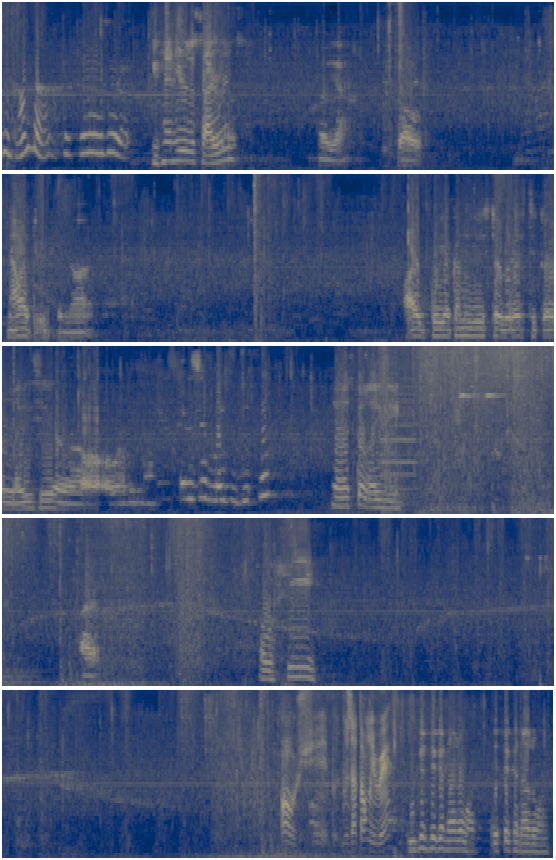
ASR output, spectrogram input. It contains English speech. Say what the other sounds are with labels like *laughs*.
You done that? I didn't hear it. You can't hear the sirens? Oh yeah. Well, now I do, but not. Are we gonna use the rest to go lazy or, or, or are we gonna? Is it lazy deeper? Yeah, let's go lazy. Alright. Oh, she. Oh shit, was that the only rift? You can pick another one. Let's pick another one.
